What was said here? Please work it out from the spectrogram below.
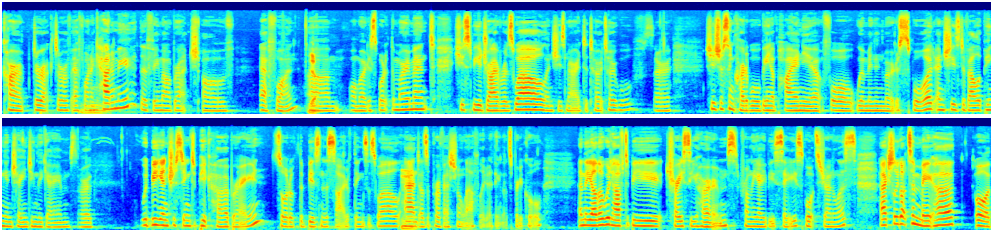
current director of F1 Academy, the female branch of F1 Yeah. um, or motorsport at the moment. She used to be a driver as well, and she's married to Toto Wolff. So she's just incredible being a pioneer for women in motorsport, and she's developing and changing the game. So would be interesting to pick her brain, sort of the business side of things as well, and as a professional athlete, I think that's pretty cool. And the other would have to be Tracey Holmes from the ABC, sports journalist. I actually got to meet her or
